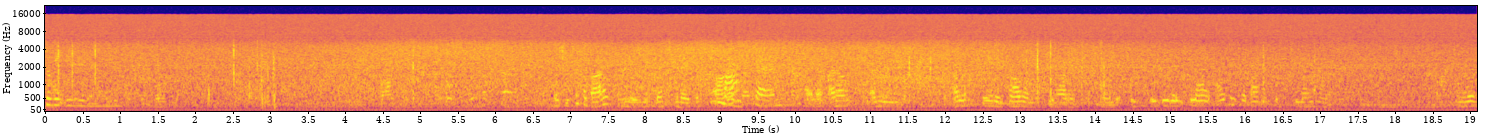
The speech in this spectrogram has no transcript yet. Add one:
She'll be easy to manage. Well, she took a bottle from me yesterday just fine. Mom said. I don't, I don't, I mean, I don't see any problem if you have it. And if, if even tonight, I can put bottle six to my house. You know,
